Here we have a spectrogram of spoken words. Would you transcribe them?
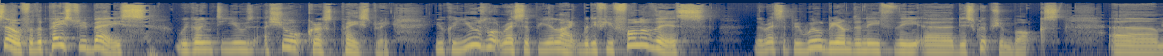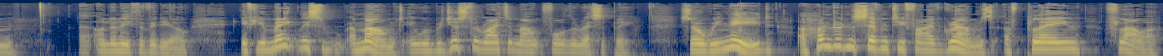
So for the pastry base, we're going to use a short crust pastry. You can use what recipe you like, but if you follow this, the recipe will be underneath the uh, description box, um, uh, underneath the video. If you make this amount, it will be just the right amount for the recipe. So we need 175 grams of plain flour.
